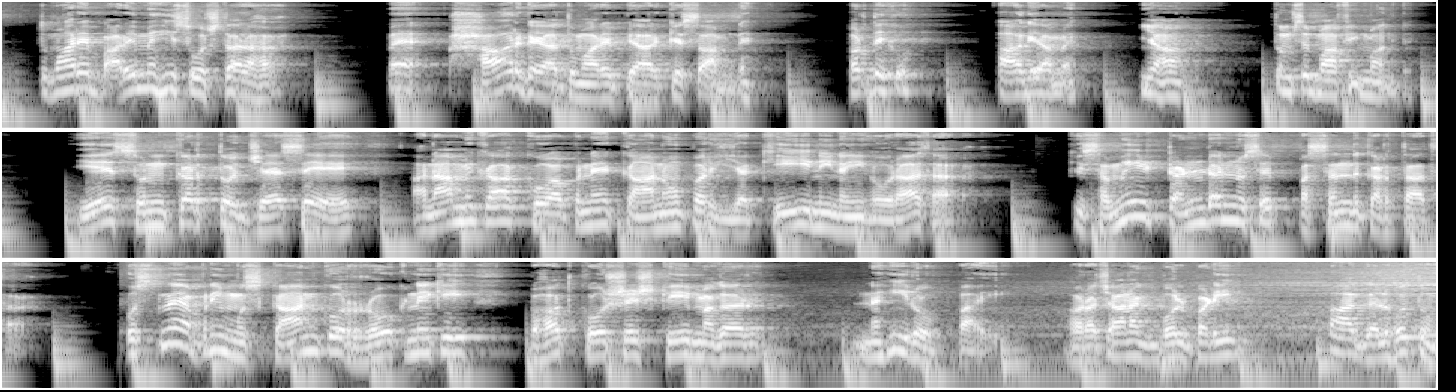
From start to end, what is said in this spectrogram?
तुम्हारे बारे में ही सोचता रहा। मैं हार गया तुम्हारे प्यार के सामने। और देखो, आ गया मैं यहाँ। तुमसे माफ़ी मांगने ये सुनकर तो जैसे अनामिका को अपने कानों पर यकीन ही नहीं हो रहा था कि समीर टंडन उसे पसंद करता था। उसने अपनी मुस्कान को रोकने की बहुत कोशिश की, मगर नहीं रोक पाई और अचानक बोल पड़ी, पागल हो तुम।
